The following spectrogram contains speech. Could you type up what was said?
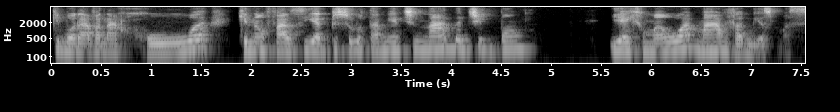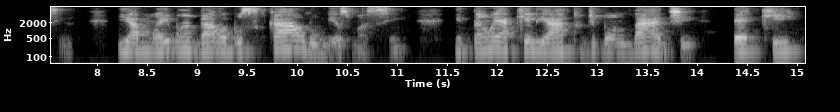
que morava na rua, que não fazia absolutamente nada de bom. E a irmã o amava mesmo assim e a mãe mandava buscá-lo mesmo assim. Então, é aquele ato de bondade é que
